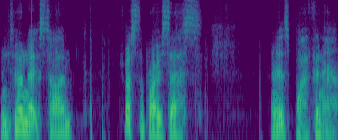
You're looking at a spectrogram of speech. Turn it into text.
until next time, trust the process and it's bye for now.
